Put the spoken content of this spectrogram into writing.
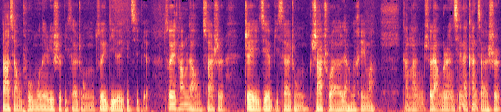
大相扑墓内力士比赛中最低的一个级别，所以他们俩算是这一届比赛中杀出来的两个黑马。看看这两个人现在看起来是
